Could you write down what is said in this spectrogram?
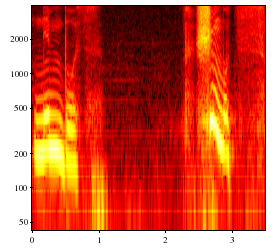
Nimbus. Schmutz.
